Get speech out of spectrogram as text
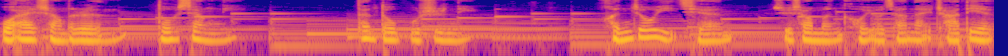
我爱上的人都像你，但都不是你。很久以前，学校门口有家奶茶店，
